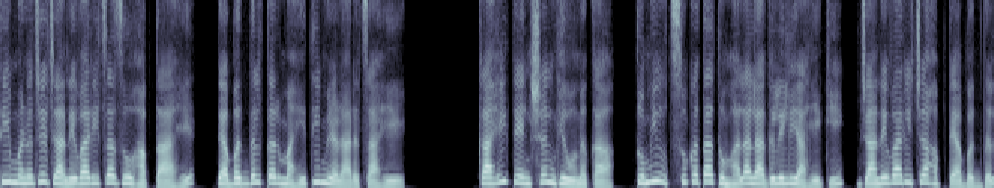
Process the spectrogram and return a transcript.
ती म्हणजे जानेवारीचा जो हप्ता आहे त्याबद्दल तर माहिती मिळणारच आहे. काही टेन्शन घेऊ नका. तुम्ही उत्सुकता तुम्हाला लागलेली आहे की जानेवारीच्या हप्त्याबद्दल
